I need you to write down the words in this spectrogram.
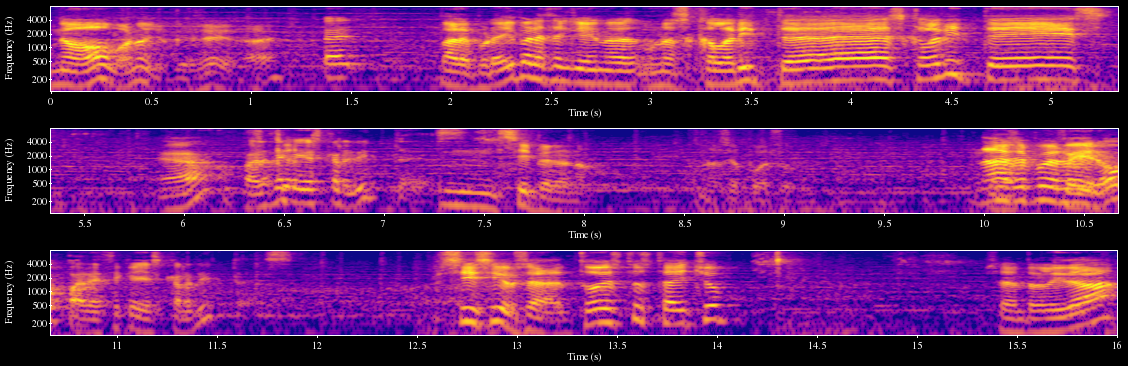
No, bueno, yo qué sé, ¿sabes? Eh, Vale, por ahí parece que hay unas, unas. ¡Escaleritas! ¿eh? Parece que- que hay escaleritas. Mm, sí, pero no. No se puede subir. No se puede subir. Pero parece que hay escaleritas. Sí, sí, o sea, todo esto está hecho. O sea, en realidad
